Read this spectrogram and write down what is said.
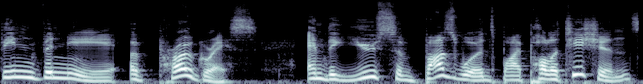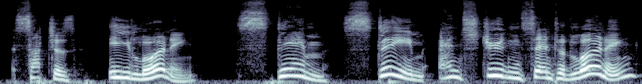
thin veneer of progress and the use of buzzwords by politicians such as e learning, STEM, STEAM, and student centred learning,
